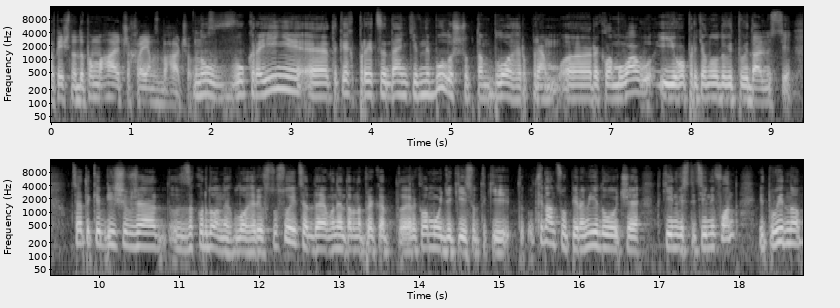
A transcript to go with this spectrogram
фактично допомагають шахраям збагачуватися? Ну в Україні е, таких прецедентів не було, щоб там блогер прям е, рекламував і його притягнули до відповідальності. Це таке більше вже закордонних блогерів стосується, де вони там, наприклад, рекламують якийсь от такі фінансову піраміду чи такий інвестиційний фонд. Відповідно,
